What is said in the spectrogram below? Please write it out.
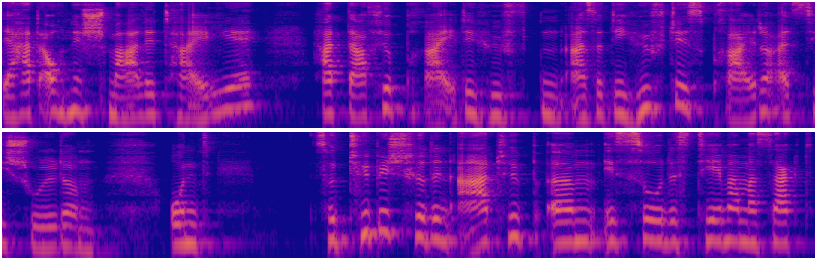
Der hat auch eine schmale Taille, hat dafür breite Hüften. Also die Hüfte ist breiter als die Schultern. Und so typisch für den A-Typ ähm, ist so das Thema, man sagt,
